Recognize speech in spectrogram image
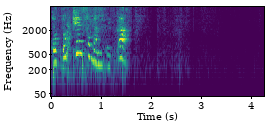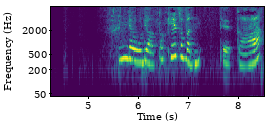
어떻게 해서 만들까? 근데 우리 어떻게 해서 만들까?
